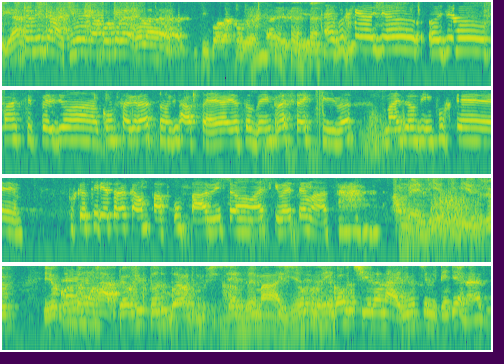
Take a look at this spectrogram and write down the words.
E ela também canativa, daqui a pouco ela, ela desembola a conversa. É porque hoje eu, hoje eu participei de uma consagração de rapé, aí eu tô bem introspectiva, mas eu vim porque, porque eu queria trocar um papo com o Fábio, então acho que vai ser massa. Rapézinho é sinistro, viu? Eu, quando tomo um rapé, eu fico todo bambo, meu filho. Você é sopro vem igual tiro na narina, que você não entende é nada.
